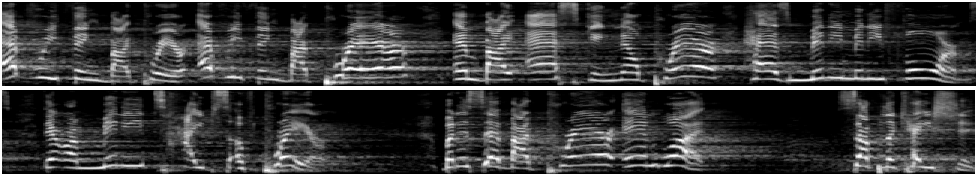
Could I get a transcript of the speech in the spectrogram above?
Everything by prayer. Everything by prayer and by asking. Now, prayer has many, many forms. There are many types of prayer. But it said by prayer and what? Supplication.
